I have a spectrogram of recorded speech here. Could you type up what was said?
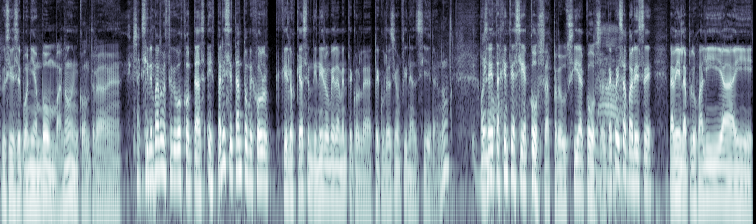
inclusive se ponían bombas, ¿no? En contra. Eh. Sin embargo, esto que vos contás parece tanto mejor que los que hacen dinero meramente con la especulación financiera, ¿no? o sea, esta gente hacía cosas, producía cosas. Después aparece también la plusvalía y,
